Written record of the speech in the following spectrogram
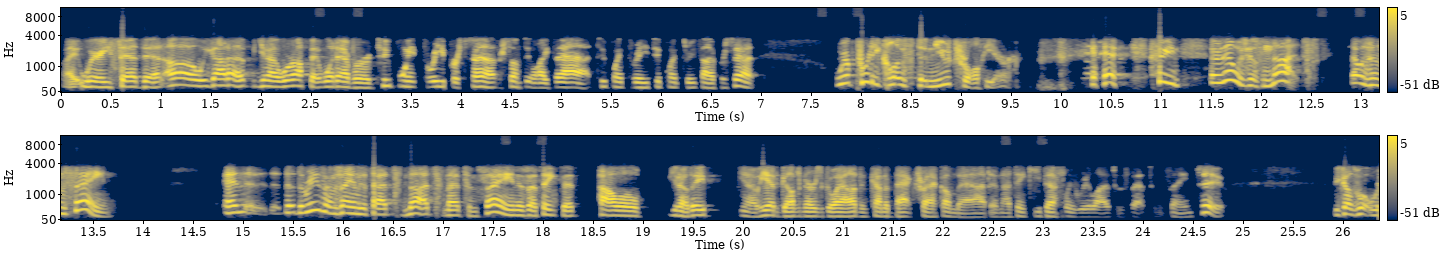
right, where he said that oh we got to you know we're up at whatever 2.3 percent or something like that 2.3 2.35 percent. We're pretty close to neutral here. I mean, I mean, that was just nuts. That was insane. And the, the reason I'm saying that that's nuts and that's insane is I think that Powell, you know, they, you know, he had governors go out and kind of backtrack on that, and I think he definitely realizes that's insane too. Because what we're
